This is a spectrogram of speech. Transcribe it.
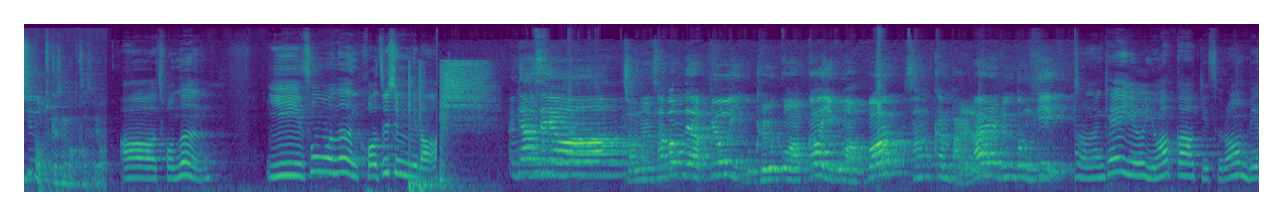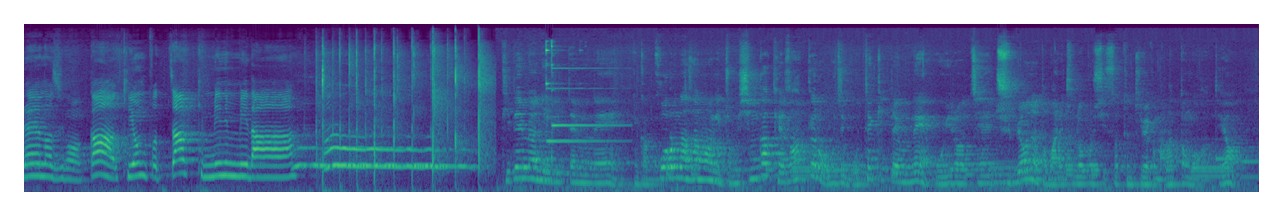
민지는 어떻게 생각하세요? 아, 저는 이 소문은 거짓입니다. 안녕하세요. 저는 사범대학교 이- 교육공학과 20학번 상큼 발랄 윤동기. 저는 KU 융합과학기술원 미래에너지공학과 기원뽀짝 김민입니다. 비대면이기 때문에 그러니까 코로나 상황이 좀 심각해서 학교를 오지 못했기 때문에 오히려 제 주변을 더 많이 둘러볼 수 있었던 기회가 많았던 것 같아요.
